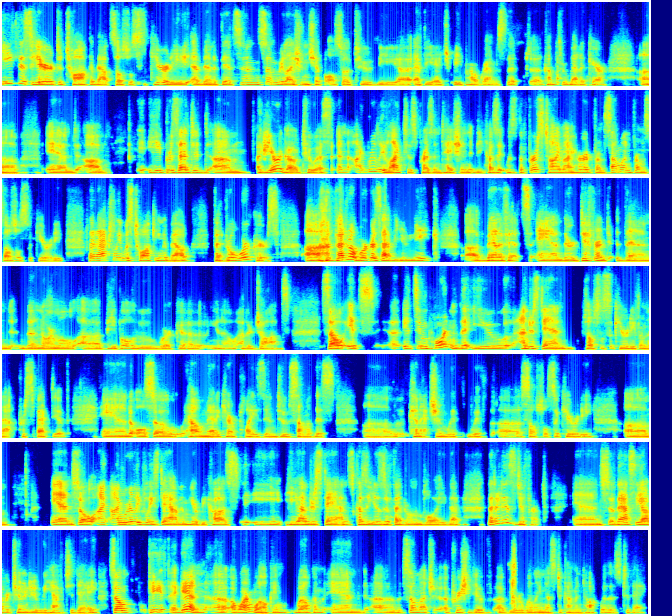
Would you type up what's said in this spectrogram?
Keith is here to talk about Social Security benefits and some relationship also to the uh, FEHB programs that uh, come through Medicare. Uh, and um, he presented um, a year ago to us, and I really liked his presentation because it was the first time I heard from someone from Social Security that actually was talking about federal workers. Uh, federal workers have unique uh, benefits and they're different than the normal uh, people who work, uh, you know, other jobs. So it's uh, it's important that you understand Social Security from that perspective, and also how Medicare plays into some of this connection with with Social Security. Um, and so I, am really pleased to have him here because he he understands because he is a federal employee that that it is different. And so that's the opportunity we have today. So Keith, again, uh, a warm welcome, welcome, and uh, so much appreciative of your willingness to come and talk with us today.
